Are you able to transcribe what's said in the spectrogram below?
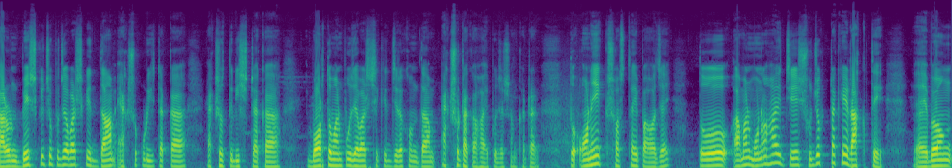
কারণ বেশ কিছু পূজাবার্ষিকীর দাম একশো কুড়ি টাকা, একশো তিরিশ টাকা। বর্তমান পূজাবার্ষিকীর যেরকম দাম একশো টাকা হয় পূজা সংখ্যাটার। তো অনেক সস্তায় পাওয়া যায়। তো আমার মনে হয় যে সুযোগটাকে রাখতে এবং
